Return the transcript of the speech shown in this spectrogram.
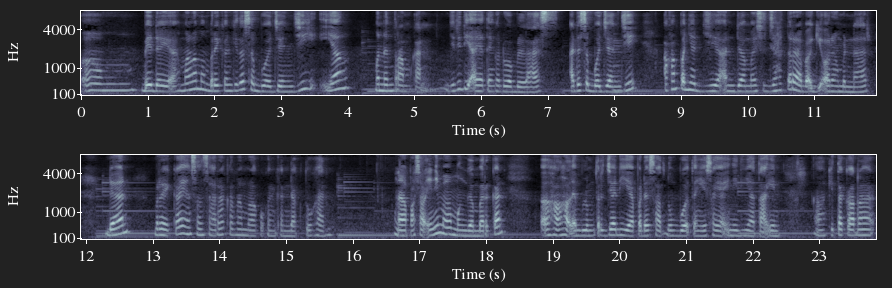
um, beda ya, malah memberikan kita sebuah janji yang menentramkan. Jadi di ayat yang ke-12 ada sebuah janji akan penyediaan damai sejahtera bagi orang benar dan mereka yang sengsara karena melakukan kehendak Tuhan. Nah, pasal ini memang menggambarkan eh, hal-hal uh, yang belum terjadi ya pada saat nubuatan Yesaya ini dinyatain. Uh, kita karena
